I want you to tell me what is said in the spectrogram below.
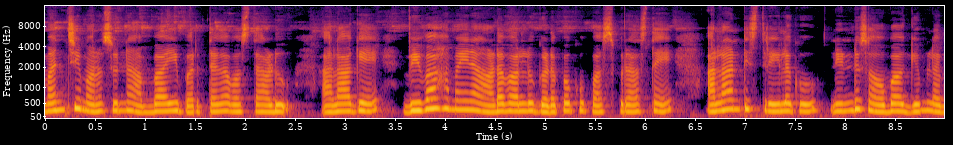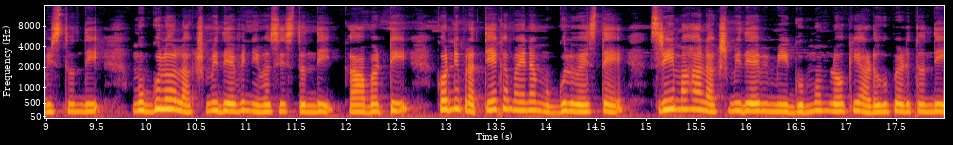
మంచి మనసున్న అబ్బాయి భర్తగా వస్తాడు. అలాగే వివాహమైన ఆడవాళ్ళు గడపకు పసుపు రాస్తే అలాంటి స్త్రీలకు నిండు సౌభాగ్యం లభిస్తుంది. ముగ్గులో లక్ష్మీదేవి నివసిస్తుంది. కాబట్టి కొన్ని ప్రత్యేకమైన ముగ్గులు వేస్తే శ్రీ మహాలక్ష్మీదేవి మీ గుమ్మంలోకి అడుగు పెడుతుంది.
